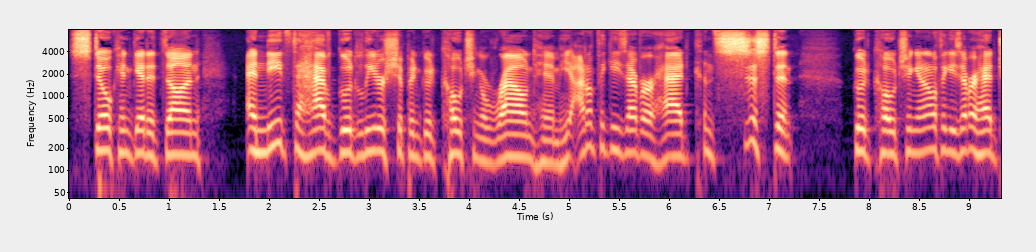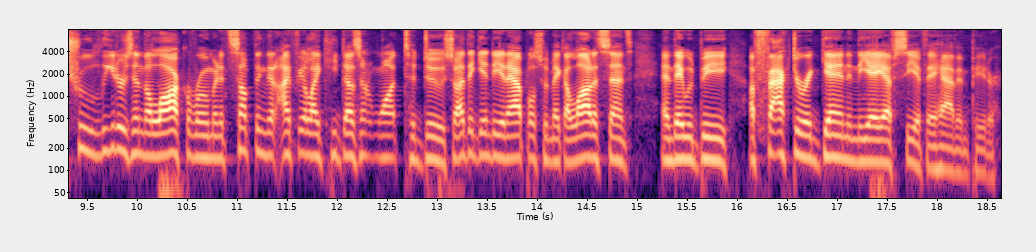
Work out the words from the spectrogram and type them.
still can get it done. and needs to have good leadership and good coaching around him. He I don't think he's ever had consistent good coaching and I don't think he's ever had true leaders in the locker room and it's something that I feel like he doesn't want to do. So I think Indianapolis would make a lot of sense and they would be a factor again in the AFC if they have him, Peter.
